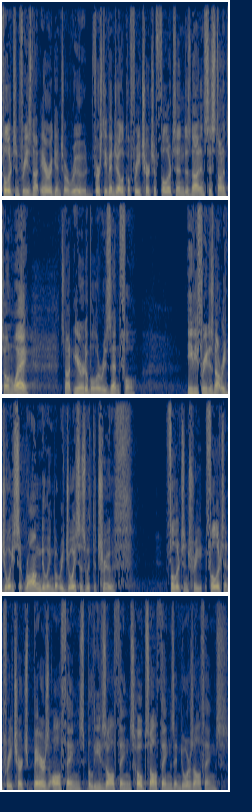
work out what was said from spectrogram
Fullerton Free is not arrogant or rude. First Evangelical Free Church of Fullerton does not insist on its own way It's not irritable or resentful. Evie Free does not rejoice at wrongdoing, but rejoices with the truth. Fullerton Free, Fullerton Free Church bears all things, believes all things, hopes all things, endures all things.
